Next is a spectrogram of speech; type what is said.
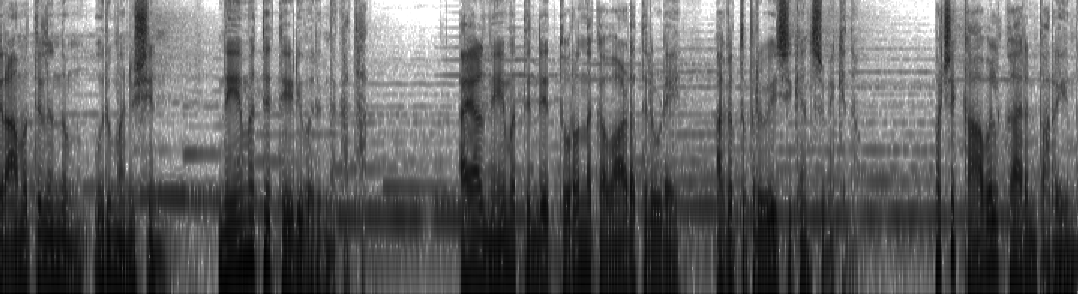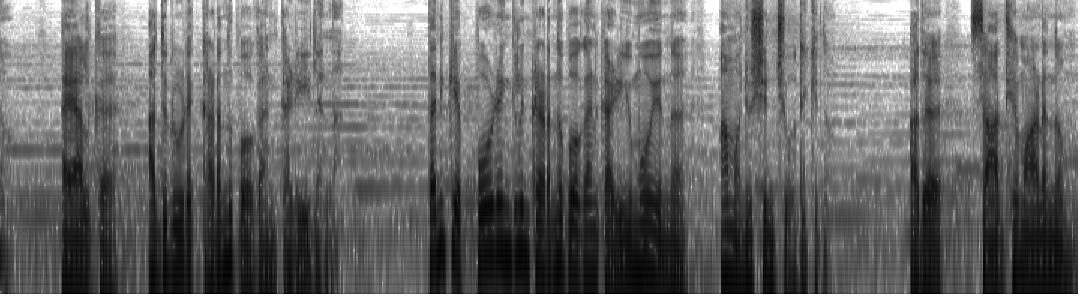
ഗ്രാമത്തിൽ നിന്നും ഒരു മനുഷ്യൻ നിയമത്തെ തേടി വരുന്ന കഥ. അയാൾ നിയമത്തിന്റെ തുറന്ന കവാടത്തിലൂടെ അകത്ത് പ്രവേശിക്കാൻ ശ്രമിക്കുന്നു. പക്ഷെ കാവൽക്കാരൻ പറയുന്നു അയാൾക്ക് അതിലൂടെ കടന്നു പോകാൻ കഴിയില്ലെന്ന്. തനിക്ക് എപ്പോഴെങ്കിലും കടന്നു പോകാൻ കഴിയുമോ എന്ന് ആ മനുഷ്യൻ ചോദിക്കുന്നു. അത് സാധ്യമാണെന്നും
